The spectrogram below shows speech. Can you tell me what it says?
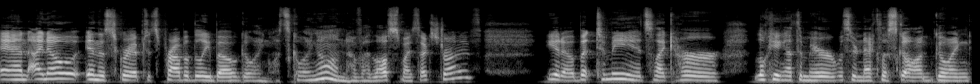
And I know in the script it's probably Bo going, What's going on? Have I lost my sex drive? You know, but to me it's like her looking at the mirror with her necklace gone, going,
